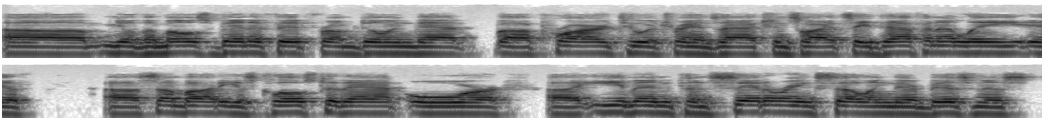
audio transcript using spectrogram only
um, you know, the most benefit from doing that uh, prior to a transaction. So I'd say definitely if uh, somebody is close to that or uh, even considering selling their business,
